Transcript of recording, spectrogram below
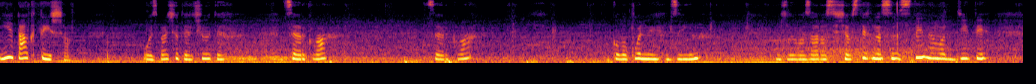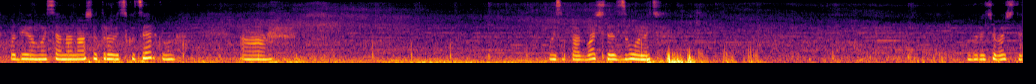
І так тиша. Ось, бачите, чуєте, церква. Церква. Колокольний дзвін. Можливо, зараз ще встигне, встигнемо діти. Подивимося на нашу Троїцьку церкву. А, ось так, бачите, дзвонить. До речі, бачите,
